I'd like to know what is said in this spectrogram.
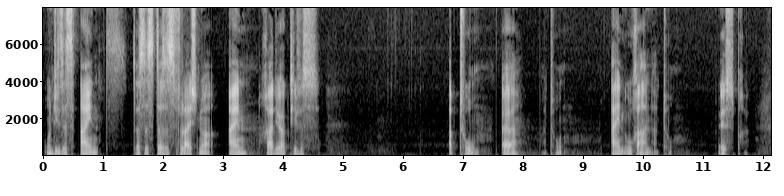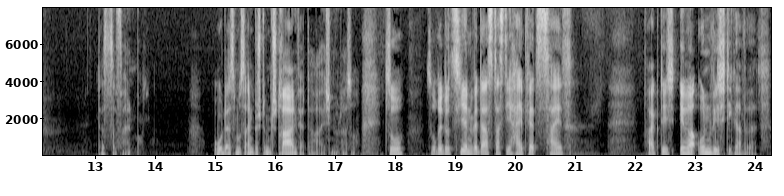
Und dieses Eins, das ist, das ist vielleicht nur ein radioaktives Atom. Äh, Atom. Ein Uranatom ist das zerfallen muss. Oder es muss einen bestimmten Strahlenwert erreichen oder so. So, so reduzieren wir das, dass die Halbwertszeit praktisch immer unwichtiger wird.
